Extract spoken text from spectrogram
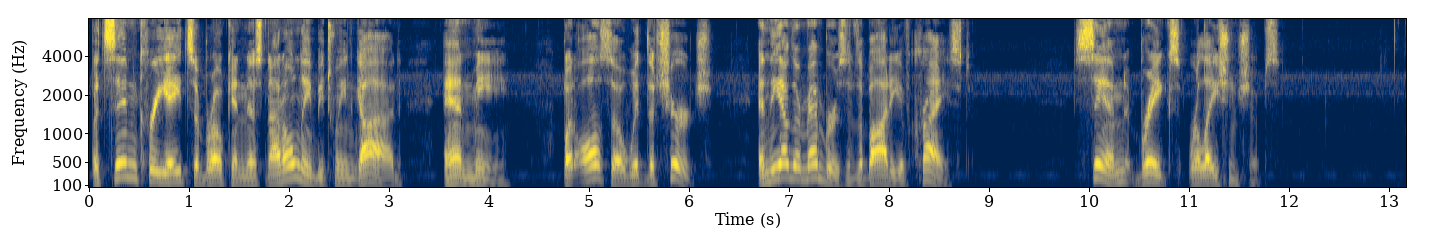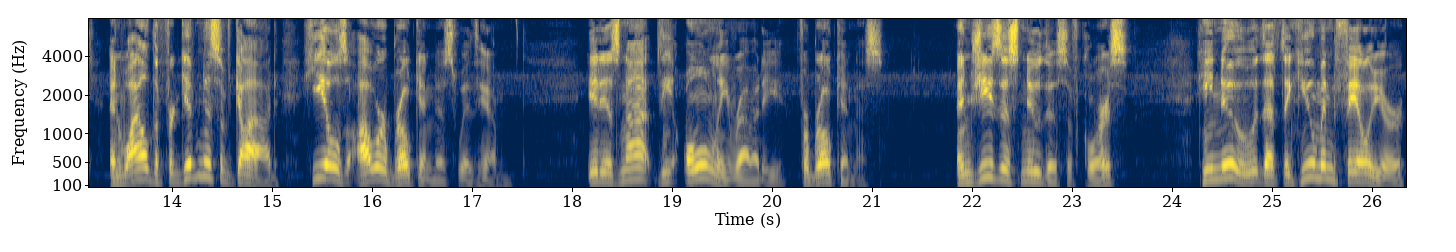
But sin creates a brokenness not only between God and me, but also with the church and the other members of the body of Christ. Sin breaks relationships. And while the forgiveness of God heals our brokenness with Him, it is not the only remedy for brokenness. And Jesus knew this, of course. He knew that the human failure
